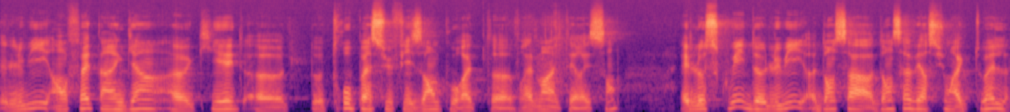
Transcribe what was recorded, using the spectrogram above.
lui, en fait, a un gain euh, qui est euh, trop insuffisant pour être vraiment intéressant. Et le Squid, lui, dans sa, dans sa version actuelle,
